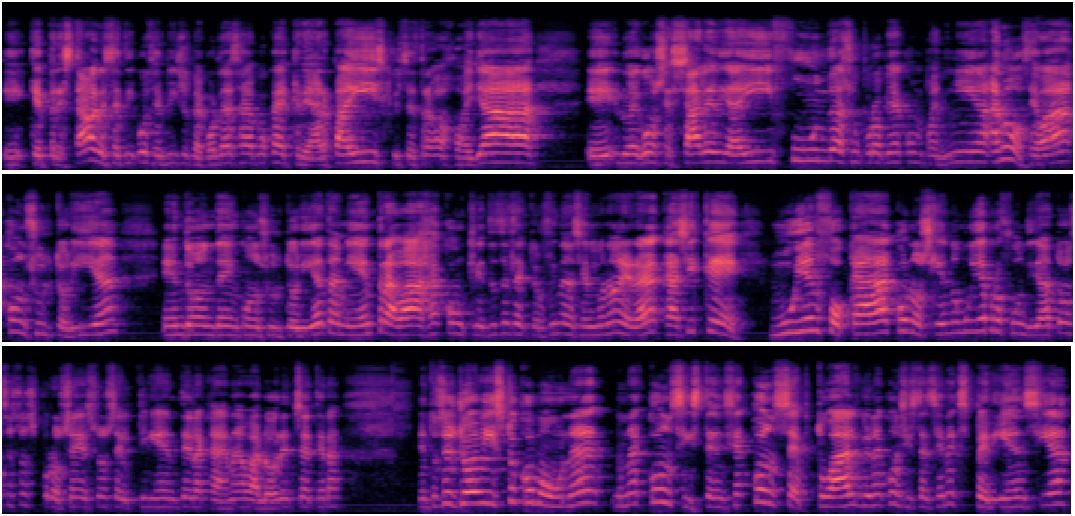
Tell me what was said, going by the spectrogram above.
eh, que prestaban este tipo de servicios. Me acuerdo de esa época de Crear País, que usted trabajó allá. Eh, luego se sale de ahí, funda su propia compañía. Ah, no, se va a consultoría en donde en consultoría también trabaja con clientes del sector financiero de una manera casi que muy enfocada, conociendo muy a profundidad todos esos procesos, el cliente, la cadena de valor, etcétera. Entonces yo he visto como una, una consistencia conceptual y una consistencia en experiencia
